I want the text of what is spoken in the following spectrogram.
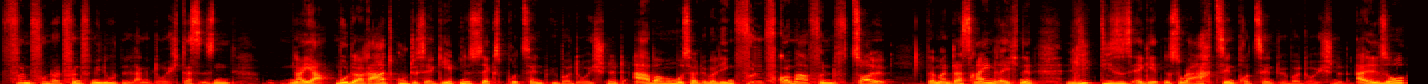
505 Minuten lang durch. Das ist ein naja, moderat gutes Ergebnis, 6% über Durchschnitt, aber man muss halt überlegen, 5,5 Zoll. Wenn man das reinrechnet, liegt dieses Ergebnis sogar 18 Prozent über Durchschnitt. Also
